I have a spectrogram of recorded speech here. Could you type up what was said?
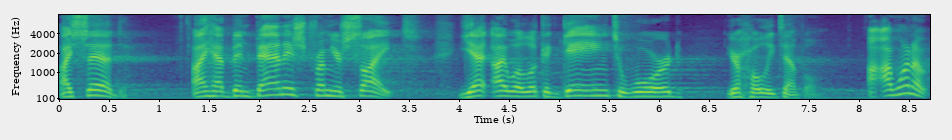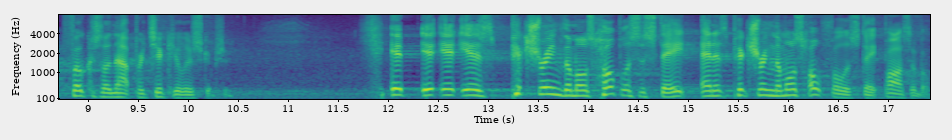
I said, I have been banished from your sight, yet I will look again toward your holy temple. I, I want to focus on that particular scripture. It, it, it is picturing the most hopeless estate and it's picturing the most hopeful estate possible.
